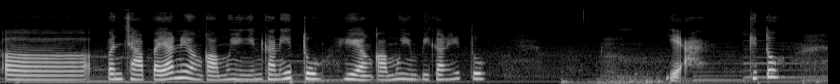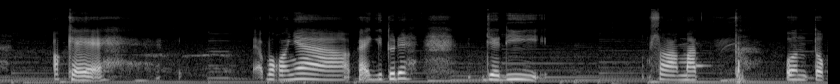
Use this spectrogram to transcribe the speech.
uh, pencapaian yang kamu inginkan itu yang kamu impikan itu. Ya gitu. Oke. Okay. pokoknya kayak gitu deh. Jadi selamat untuk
